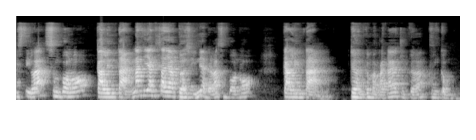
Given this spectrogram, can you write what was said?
istilah Sempono Kalintang. Nah yang saya bahas ini adalah Sempono Kalintang. Dan kembang juga Bungkem.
